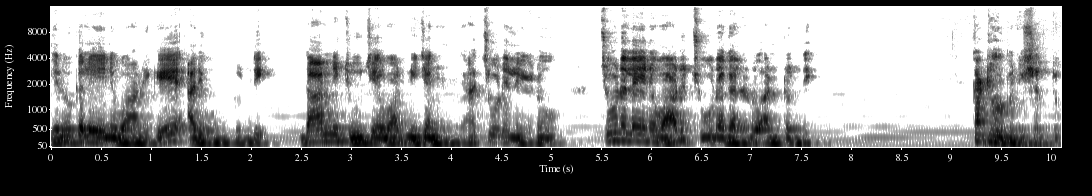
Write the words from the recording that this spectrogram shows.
ఎరుక లేని వానికే అది ఉంటుంది. దాన్ని చూచేవాడు నిజంగా చూడలేడు. చూడలేని వాడు చూడగలడు అంటుంది. కఠోపనిషత్తు.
